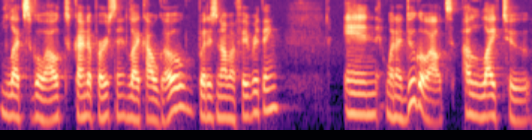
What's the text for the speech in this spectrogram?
let's go out kind of person. Like I'll go, but it's not my favorite thing. And when I do go out, I like to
